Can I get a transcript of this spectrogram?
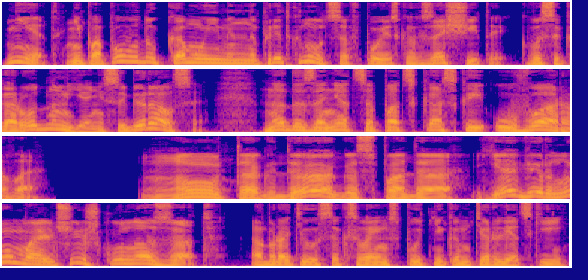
Нет, не по поводу, к кому именно приткнуться в поисках защиты. К высокородным я не собирался. Надо заняться подсказкой Уварова. «Ну, тогда, господа, я верну мальчишку назад», — обратился к своим спутникам Терлецкий.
